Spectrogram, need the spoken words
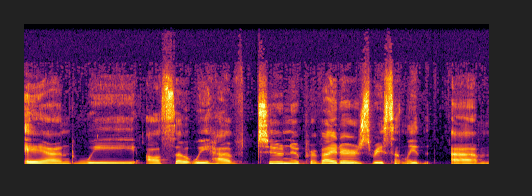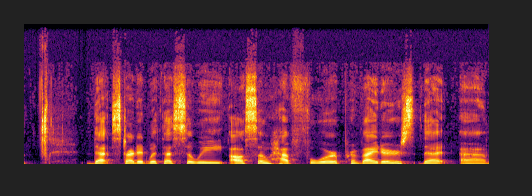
and we also we have two new providers recently um, that started with us. So we also have four providers that um,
